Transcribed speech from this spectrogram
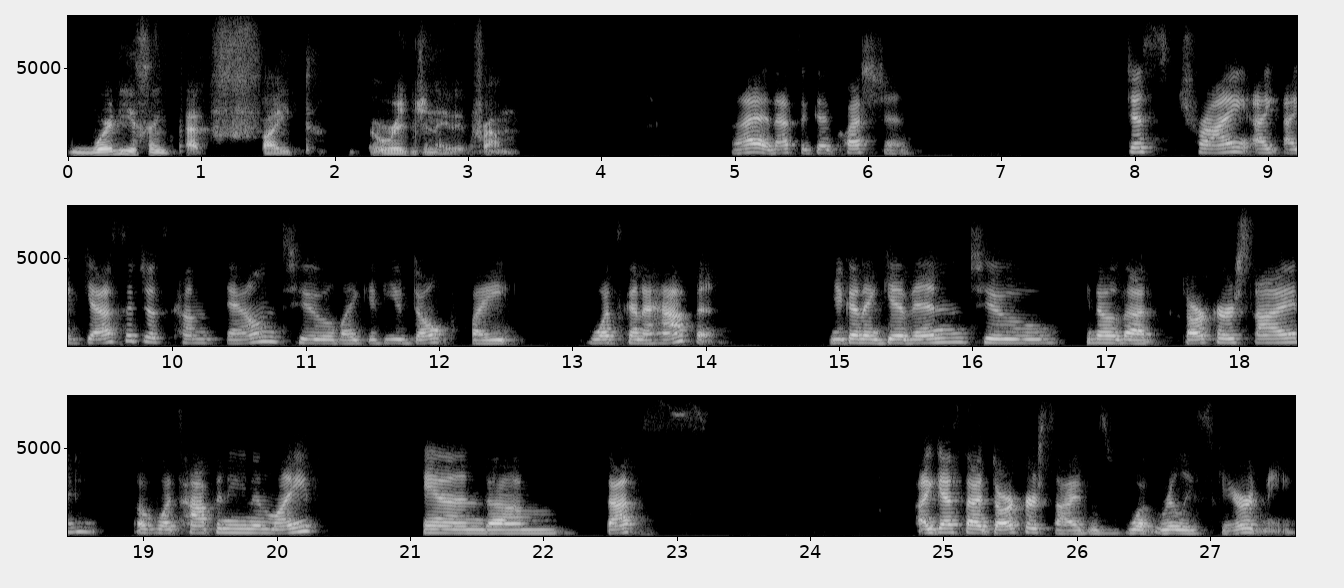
where do you think that fight originated from ah, that's a good question just try I, I guess it just comes down to like if you don't fight what's going to happen? You're going to give in to you know that darker side of what's happening in life. And um, that's i guess that darker side was what really scared me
